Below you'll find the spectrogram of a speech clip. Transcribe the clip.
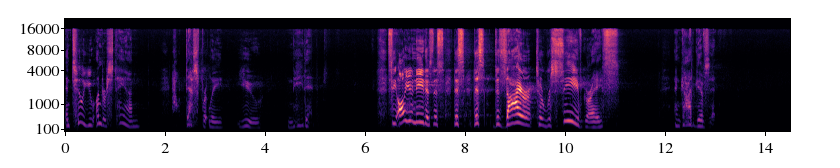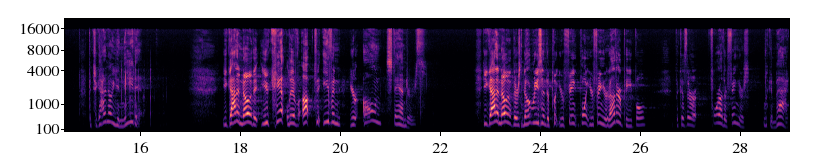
until you understand how desperately you need it. See, all you need is this, this, this desire to receive grace, and God gives it. But you got to know you need it. You got to know that you can't live up to even your own standards. You got to know that there's no reason to put your point your finger at other people because there are four other fingers looking back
